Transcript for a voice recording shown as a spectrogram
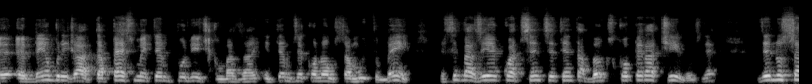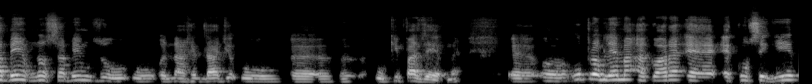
é, é, bem obrigado, está péssimo em termos políticos, mas em termos econômicos está muito bem, se baseia em 470 bancos cooperativos. Né? Dizer, nós sabemos, nós sabemos o, o na realidade, o, uh, o que fazer. Né? Uh, o, problema agora é, é conseguir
